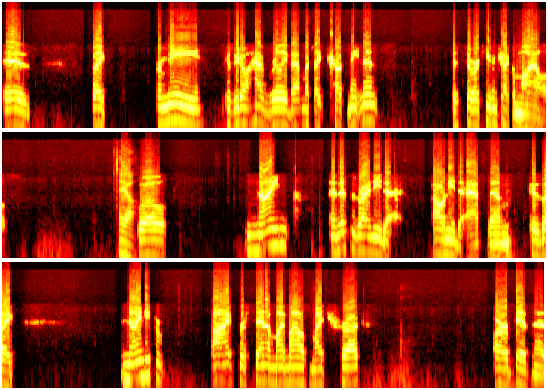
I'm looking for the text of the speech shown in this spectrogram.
is like for me because we don't have really that much like truck maintenance is so we're keeping track of miles. yeah, Well, nine, and this is where I need to I'll need to ask them because like ninety five percent of my miles my truck are business.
